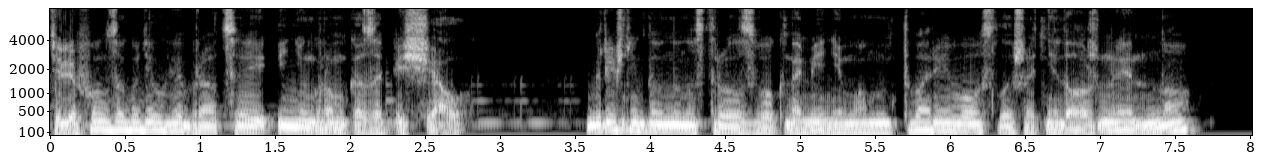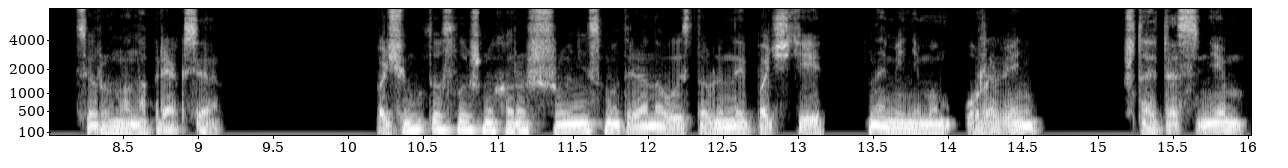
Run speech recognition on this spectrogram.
Телефон загудел вибрацией и негромко запищал. Грешник давно настроил звук на минимум, твари его услышать не должны, но все равно напрягся. Почему-то слышно хорошо, несмотря на выставленный почти на минимум уровень. Что это с ним?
